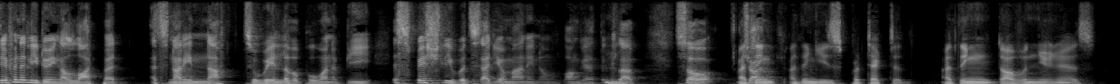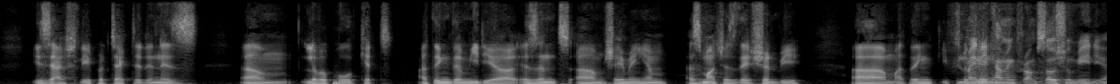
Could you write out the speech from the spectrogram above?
definitely doing a lot, but it's not enough to where Liverpool want to be, especially with Sadio Mane no longer at the club. So I Cho- think I think he's protected. I think Darwin Núñez is actually protected in his um, Liverpool kit. I think the media isn't um, shaming him as much as they should be. Um, I think if you look mainly coming from social media.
